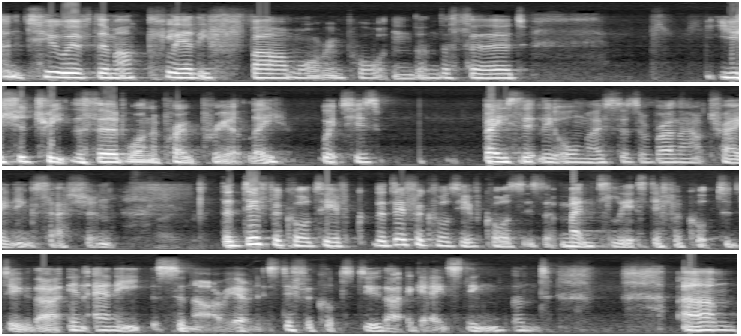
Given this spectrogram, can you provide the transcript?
and two of them are clearly far more important than the third, you should treat the third one appropriately, which is basically almost as a run-out training session. The difficulty of the difficulty, of course, is that mentally it's difficult to do that in any scenario, and it's difficult to do that against England. Um,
